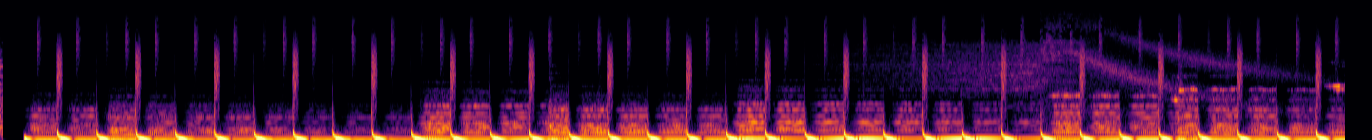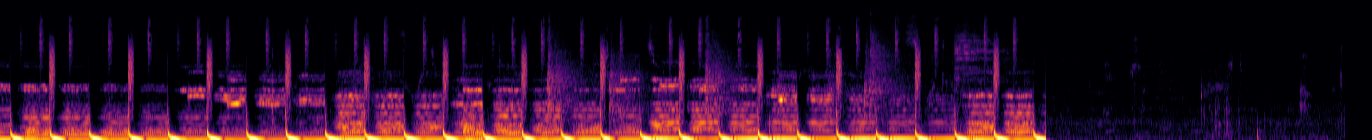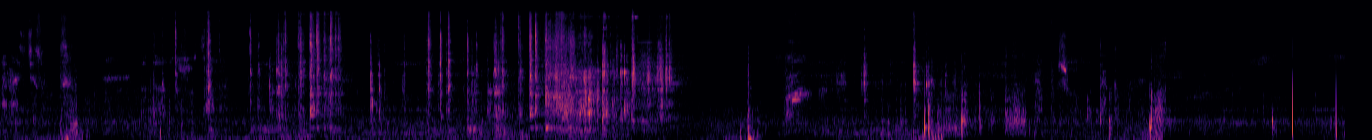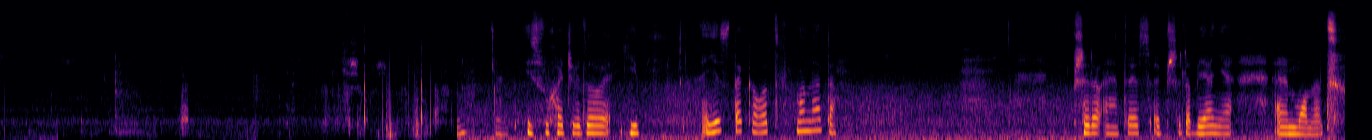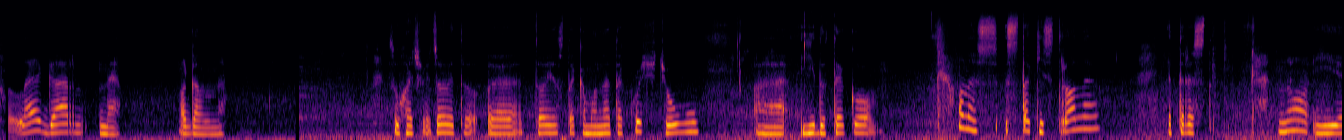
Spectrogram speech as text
I słuchajcie, widzowie, i jest taka oto moneta. Przera- e, to jest e, przerabianie e, monet. Legalne. Legalne. Słuchajcie, to, to jest taka moneta kościołu i do tego ona jest z takiej strony, teraz z takiej. No i,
